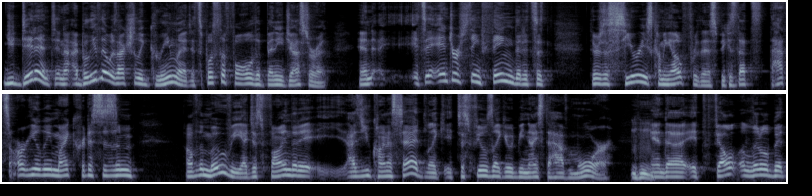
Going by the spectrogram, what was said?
You didn't, and I believe that was actually greenlit. It's supposed to follow the Bene Gesserit, and it's an interesting thing that it's a there's a series coming out for this because that's that's arguably my criticism of the movie. I just find that it, as you kind of said, like it just feels like it would be nice to have more, Mhm. and uh, it felt a little bit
